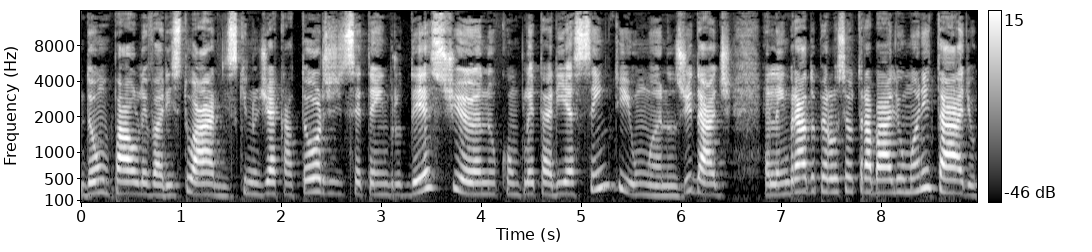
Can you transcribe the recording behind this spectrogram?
Dom Paulo Evaristo Arnes, que no dia 14 de setembro deste ano completaria 101 anos de idade, é lembrado pelo seu trabalho humanitário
